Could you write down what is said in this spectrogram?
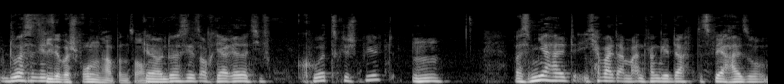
Du hast es viel jetzt übersprungen habe und so. Genau, du hast jetzt auch ja relativ kurz gespielt. Mhm. Was mir halt, ich habe halt am Anfang gedacht, das wäre halt so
